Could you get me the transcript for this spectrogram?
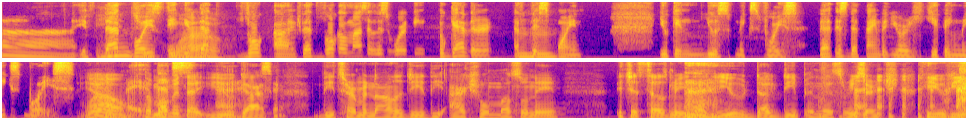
Ah, if that voice, if that Wow. voc, uh, if that vocal muscle is working together at this Mhm. point, you can use mixed voice. That is the time that you're hitting mixed voice. Wow. Right, the moment that you ah, got so- the terminology, the actual muscle name, it just tells me Uh-huh. that you dug deep in this research. you you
